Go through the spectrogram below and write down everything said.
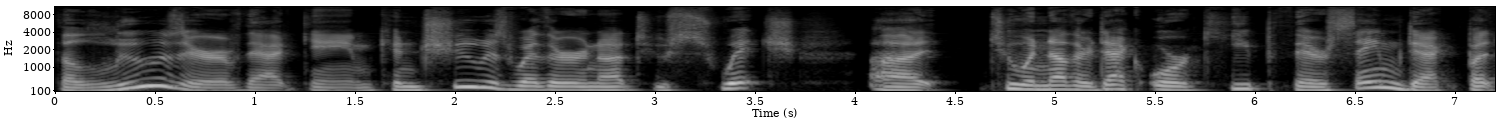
The loser of that game can choose whether or not to switch uh, to another deck or keep their same deck, but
